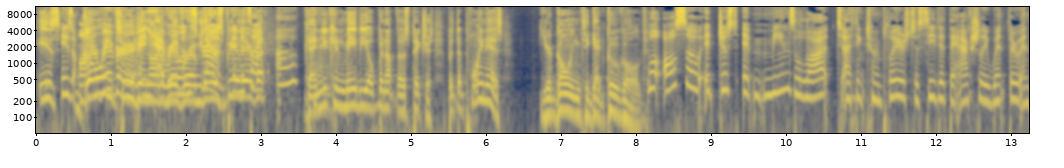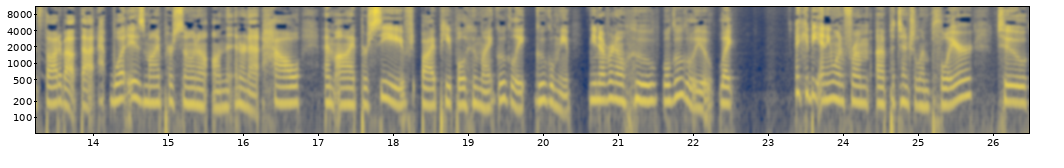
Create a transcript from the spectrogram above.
is Is on a going river, tubing and on a river and there's beer Then there. it's like, but Then you can maybe open up those pictures. But the point is, you're going to get Googled. Well, also, it just it means a lot, I think, to employers to see that they actually went through and thought about that. What is my persona on the internet? How am I perceived by people who might Google Google me? You never know who will Google you. Like, it could be anyone from a potential employer to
